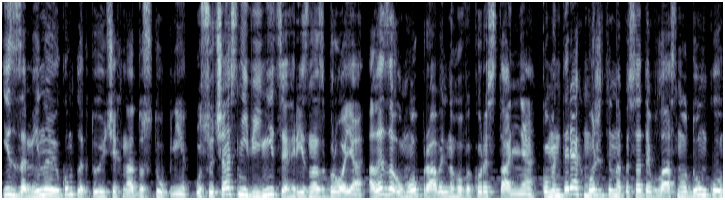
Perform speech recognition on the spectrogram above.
із заміною комплектуючих на доступні. У сучасній війні це грізна зброя, але за умов правильного використання. В коментарях можете написати власну думку,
